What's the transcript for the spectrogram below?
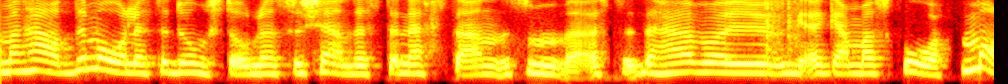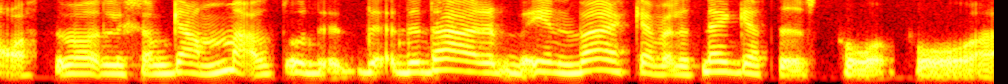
när man hade målet i domstolen så kändes det nästan som att det här var ju gammal skåpmat, det var liksom gammalt och det, det där inverkar väldigt negativt på, på,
